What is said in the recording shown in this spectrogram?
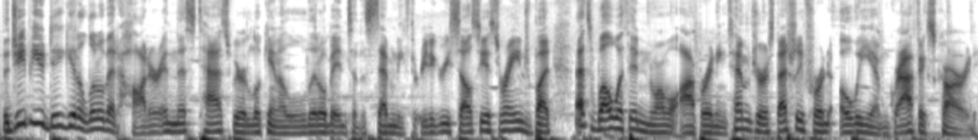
The GPU did get a little bit hotter in this test. We were looking a little bit into the 73 degrees Celsius range, but that's well within normal operating temperature, especially for an OEM graphics card.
